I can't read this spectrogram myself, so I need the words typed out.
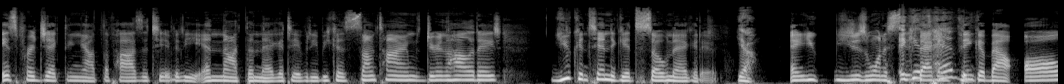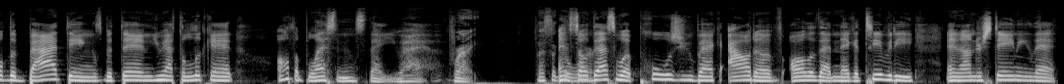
is projecting out the positivity and not the negativity because sometimes during the holidays you can tend to get so negative yeah. And you you just want to sit back and think about all the bad things but then you have to look at all the blessings that you have Right. That's a good and so word. that's what pulls you back out of all of that negativity and understanding that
